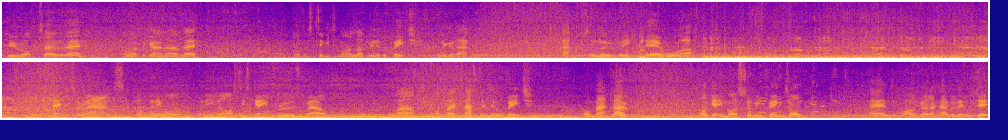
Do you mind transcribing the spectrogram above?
A few rocks over there. I won't be going over there. I'll be sticking to my lovely little beach. Look at that. Absolutely clear water. nets around, stop anyone, any nasties getting through as well. Wow, what a fantastic little beach. On that note, I'm getting my swimming things on and I'm going to have a little dip.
